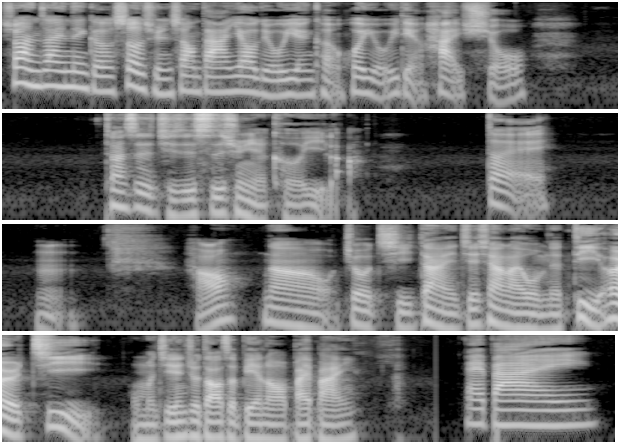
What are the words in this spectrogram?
虽然在那个社群上，大家要留言可能会有一点害羞，但是其实私讯也可以啦。对，嗯。好，那我就期待接下来我们的第二季。我们今天就到这边喽，拜拜，拜拜。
